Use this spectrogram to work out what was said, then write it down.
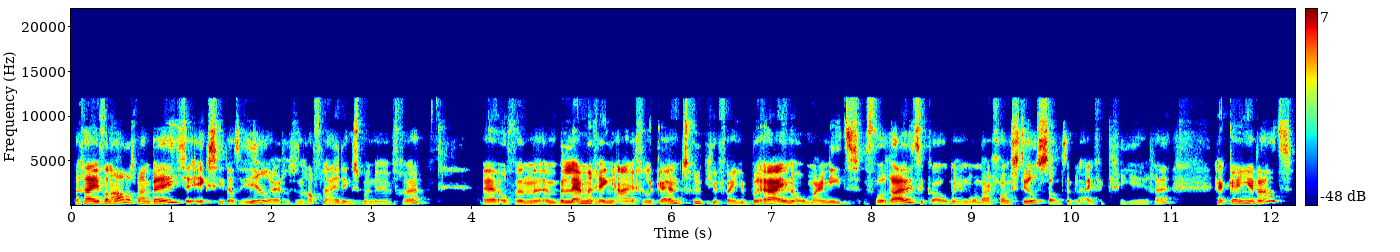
Dan ga je van alles maar een beetje. Ik zie dat heel erg als een afleidingsmanoeuvre. Of een, een belemmering eigenlijk, hè? een trucje van je brein om maar niet vooruit te komen en om maar gewoon stilstand te blijven creëren. Herken je dat?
